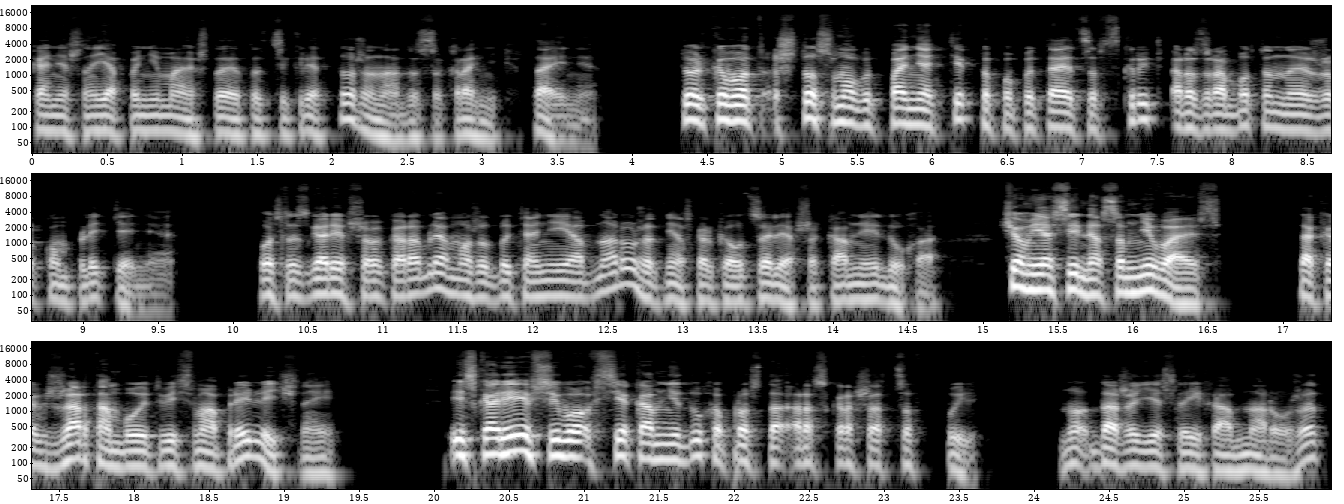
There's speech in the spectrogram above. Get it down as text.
Конечно, я понимаю, что этот секрет тоже надо сохранить в тайне. Только вот что смогут понять те, кто попытается вскрыть разработанное жуком плетение? После сгоревшего корабля, может быть, они и обнаружат несколько уцелевших камней духа, в чем я сильно сомневаюсь, так как жар там будет весьма приличный. И, скорее всего, все камни духа просто раскрошатся в пыль. Но даже если их обнаружат,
